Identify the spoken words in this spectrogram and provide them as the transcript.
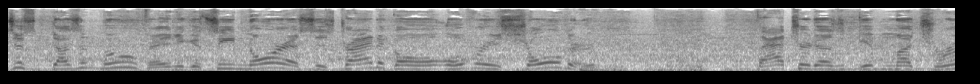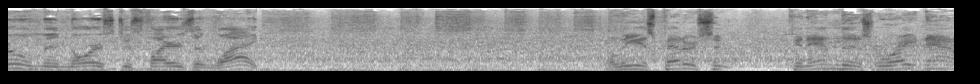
just doesn't move. And you can see Norris is trying to go over his shoulder. Thatcher doesn't give him much room, and Norris just fires it wide. Elias Pettersson can end this right now.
